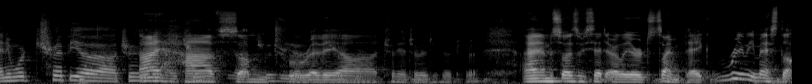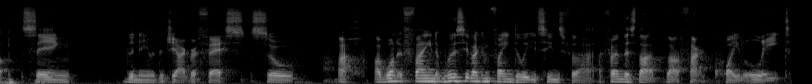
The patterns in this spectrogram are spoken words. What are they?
Any more trivia? trivia I trivia, have some trivia. Trivia, trivia, trivia, trivia. Um, so as we said earlier, Simon Pegg really messed up saying the name of the Jagrafess. So I, I want to find. I'm going to see if I can find deleted scenes for that. I found this that that fact quite late,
